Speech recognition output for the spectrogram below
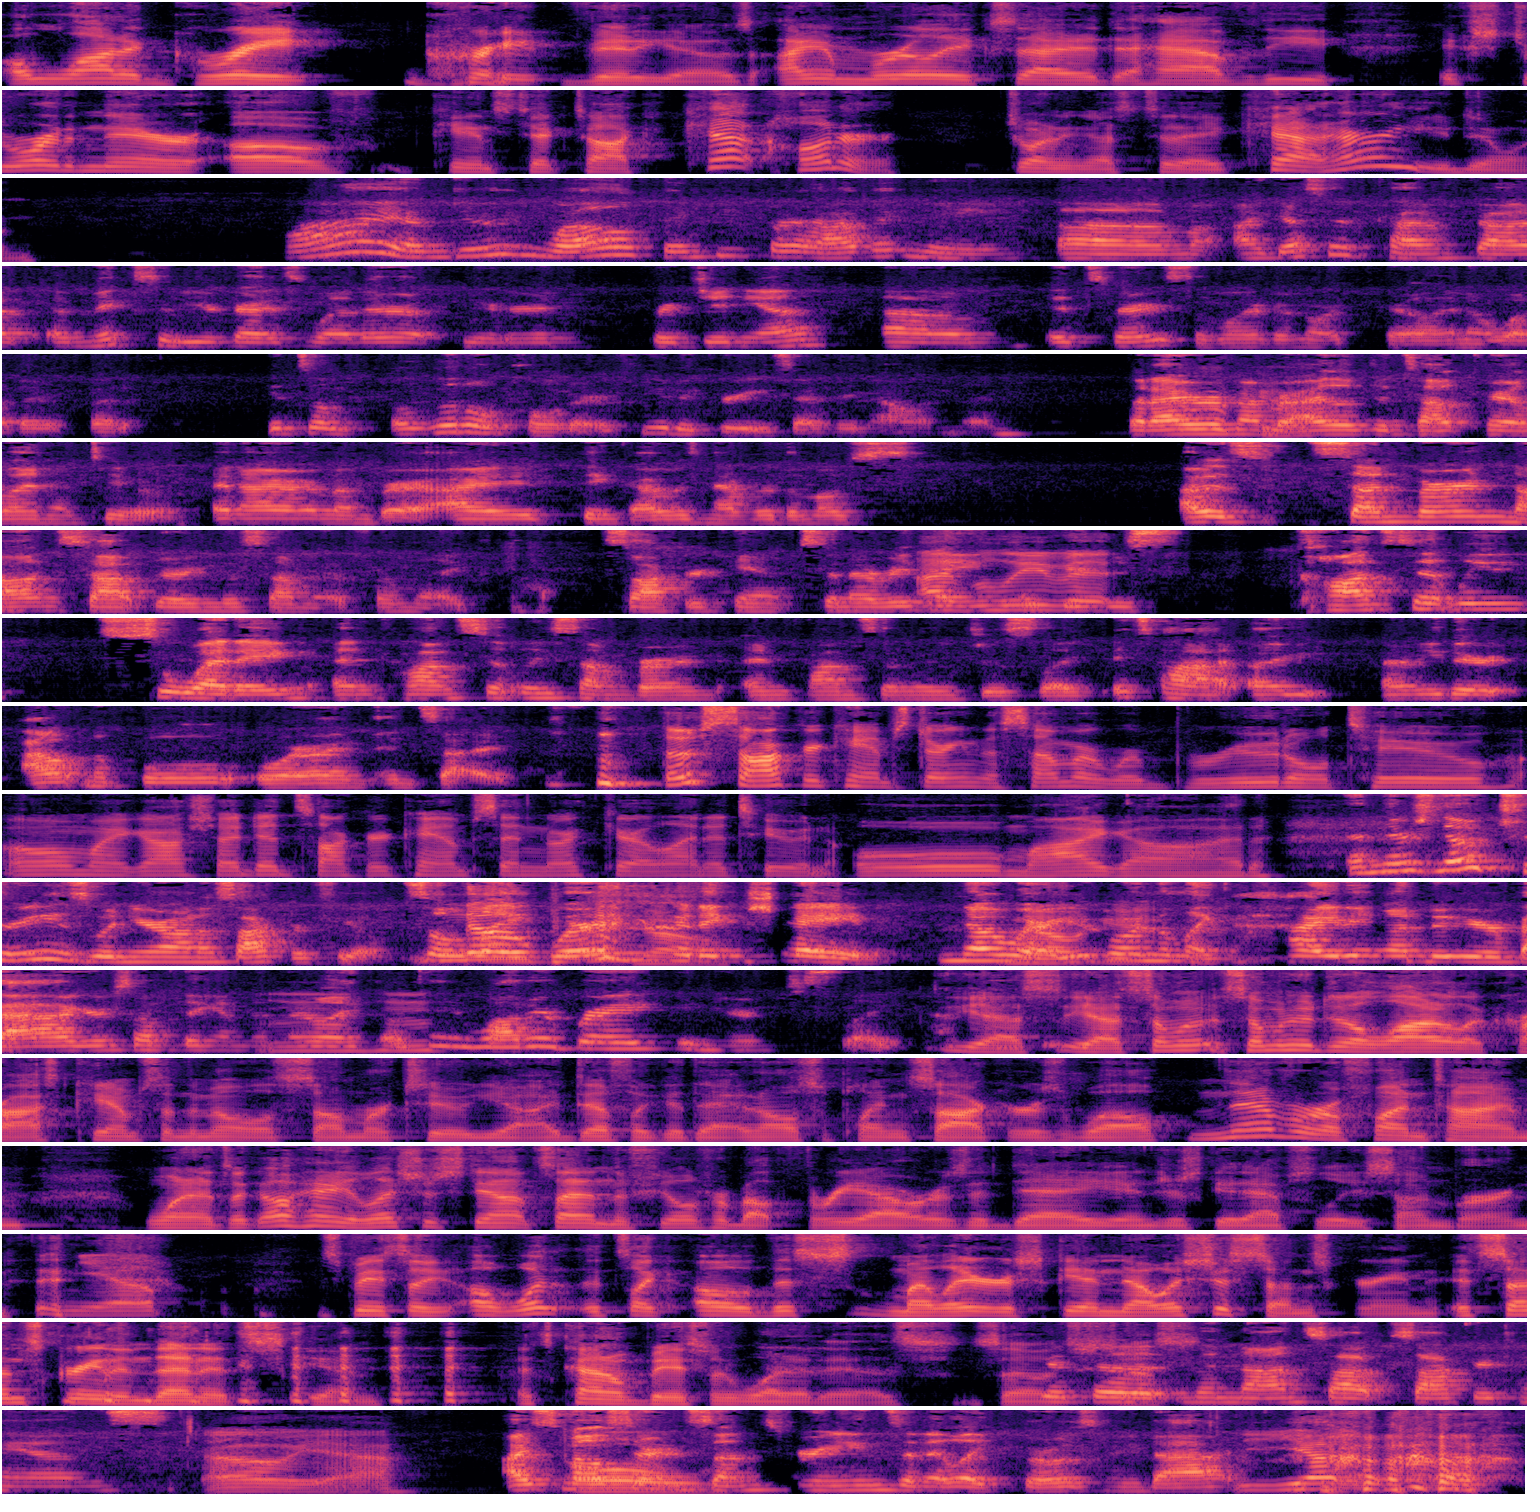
a lot of great, great videos. I am really excited to have the extraordinaire of Canes TikTok, Kat Hunter, joining us today. Kat, how are you doing? Hi, I'm doing well. Thank you for having me. Um, I guess I've kind of got a mix of your guys' weather up here in Virginia. Um, it's very similar to North Carolina weather, but it's a, a little colder, a few degrees every now and then. But I remember Okay. I lived in South Carolina too, and I remember I think I was never the most. I was sunburned nonstop during the summer from like soccer camps and everything. Like, believe you're it. Just constantly sweating and constantly sunburned and constantly just like it's hot. I I'm either out in the pool or I'm inside. Those soccer camps during the summer were brutal too. Oh my gosh, I did soccer camps in North Carolina too, and oh my god, And there's no trees when you're on a soccer field. So Nope. like where are you No. getting shade? Nowhere. No, you're going yeah. to like hiding under your bag or something and then they're like, Mhm. Okay, water break and you're just like Yes, yeah. Someone someone who did a lot of lacrosse camps in the middle of summer too. Yeah, I definitely get that. And also playing soccer as well. Never a fun time when it's like, oh hey, let's just stay outside in the field for about three hours a day and just get absolutely sunburned. yep. it's basically oh what it's like, oh, this my layer of skin. No, it's just sunscreen. It's sunscreen and then it's skin. It's kind of basically what it is. So get it's the, just the nonstop soccer tans. Oh yeah. I smell certain Oh. sunscreens and it like throws me back. Yep.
